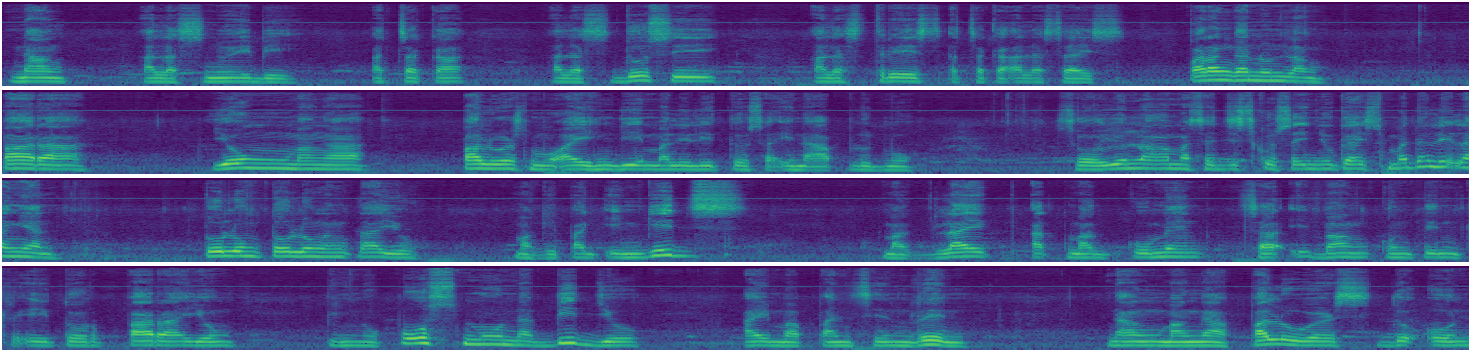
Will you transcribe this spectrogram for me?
ng alas 9 at saka alas 12, alas 3 at saka alas 6. Parang ganun lang. Para yung mga followers mo ay hindi malilito sa ina-upload mo. So, yun lang ang messages ko sa inyo guys. Madali lang yan. Tulong-tulong lang tayo. Makipag-engage, mag-like at mag-comment sa ibang content creator para yung pinupost mo na video ay mapansin rin ng mga followers doon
